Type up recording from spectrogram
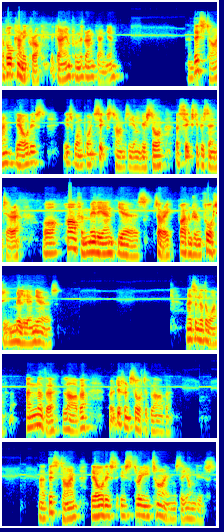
a volcanic rock, again from the Grand Canyon. And this time, the oldest is 1.6 times the youngest, or a 60% error, or half a million years. Sorry, 540 million years. And there's another one, another lava, but a different sort of lava. Now this time, the oldest is three times the youngest.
